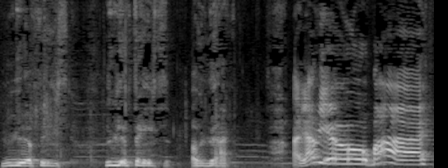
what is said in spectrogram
Look at your face. Face. Oh, I love you. Bye.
